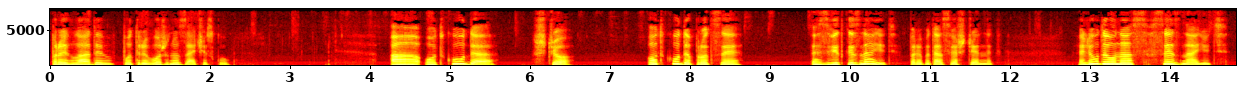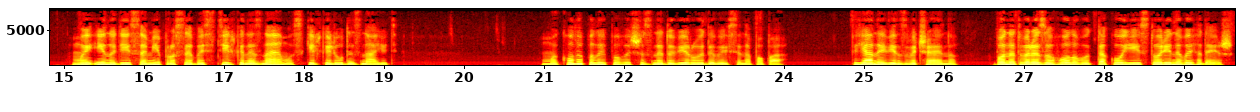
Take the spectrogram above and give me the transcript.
пригладив потривожену зачіску. А откуда? Що? Откуда про це? Звідки знають? перепитав священник. Люди у нас все знають. Ми іноді й самі про себе стільки не знаємо, скільки люди знають. Микола Пилипович з недовірою дивився на попа. П'яний він, звичайно, бо на тверезу голову такої історії не вигадаєш.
